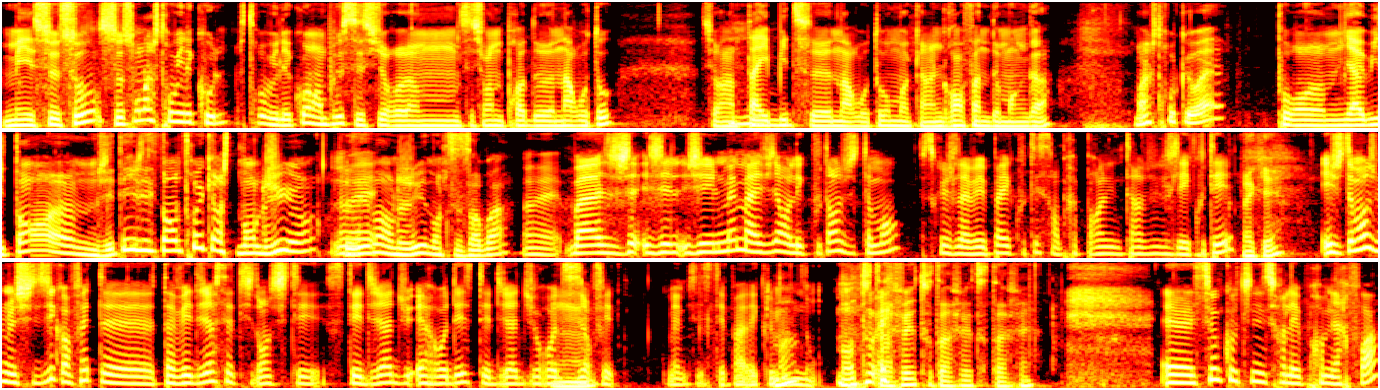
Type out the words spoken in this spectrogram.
Mais ce son, ce son là, je trouve il est cool. Je trouve il est cool. En plus, c'est sur, euh, c'est sur une prod de Naruto, sur un Mhm. Thai Beats euh, Naruto. Moi, qui est un grand fan de manga. Moi, je trouve que ouais. Pour euh, il y a 8 ans, euh, j'étais dans le truc, hein, j'étais dans le jus. Hein. Ouais. dans le jus, donc c'est sympa. Ouais. Bah, j'ai eu le même avis en l'écoutant justement, parce que je l'avais pas écouté sans préparer l'interview que je l'ai écouté. Et justement, je me suis dit qu'en fait, tu avais déjà cette identité. C'était déjà du ROD, c'était déjà du Rodzi Mhm. en fait. Même si c'était pas avec le Non, même nom. Non, tout à fait, tout à fait, tout à fait. Euh, si on continue sur les premières fois,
